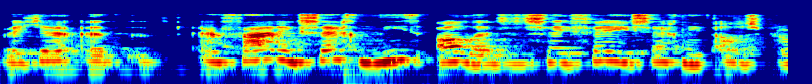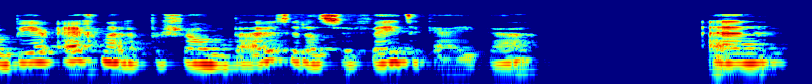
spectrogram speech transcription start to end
weet je, het, ervaring zegt niet alles. Een cv zegt niet alles. Probeer echt naar de persoon buiten dat cv te kijken. En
